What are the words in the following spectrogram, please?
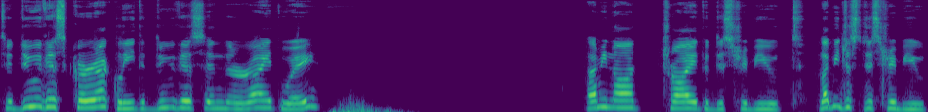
to do this correctly, to do this in the right way, let me not try to distribute, let me just distribute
